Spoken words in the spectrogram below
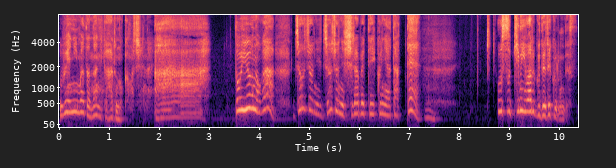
上にまだ何かあるのかもしれない。ああ。というのが、徐々に徐々に調べていくにあたって、薄気味悪く出てくるんです。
